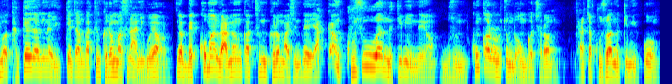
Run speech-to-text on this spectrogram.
뭐 닭게장이나 육개장 같은 그런 맛은 아니고요. 그냥 매콤한 라면 같은 그런 맛인데 약간 구수한 느낌이 있네요. 무슨 콩가루를 좀 넣은 것처럼 살짝 구수한 느낌이 있고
